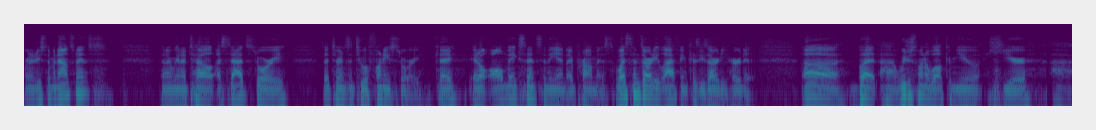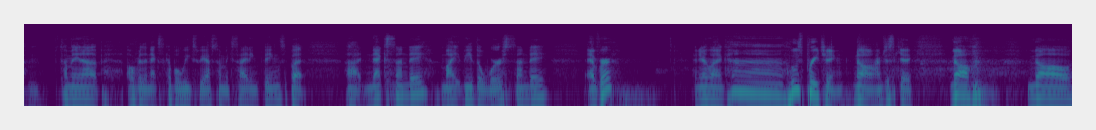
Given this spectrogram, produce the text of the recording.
We're going to do some announcements, then I'm going to tell a sad story that turns into a funny story, okay? It'll all make sense in the end, I promise. Weston's already laughing because he's already heard it. Uh, but uh, we just want to welcome you here. Um, coming up over the next couple weeks, we have some exciting things. But uh, next Sunday might be the worst Sunday ever. And you're like, huh, who's preaching? No, I'm just kidding. No, no.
